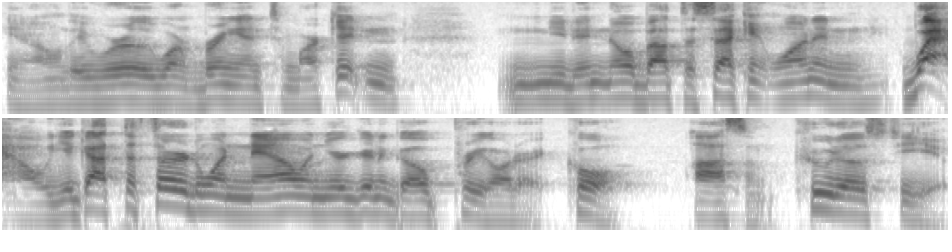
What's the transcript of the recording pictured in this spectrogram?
you know, they really weren't bringing it to market and you didn't know about the second one and wow, you got the third one now and you're going to go pre-order it. Cool. Awesome. Kudos to you.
